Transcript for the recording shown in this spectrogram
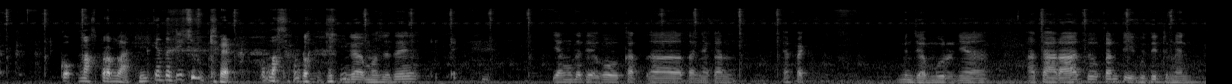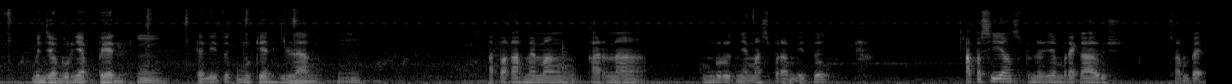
Kok Mas Pram lagi? Kan tadi sudah kok Mas Pram lagi? Enggak maksudnya yang tadi aku kat- eh, tanyakan efek menjamurnya acara itu kan diikuti dengan menjamurnya band. Hmm. Dan itu kemudian hilang. Hmm. apakah memang karena menurutnya Mas Pram itu apa sih yang sebenarnya mereka harus sampai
